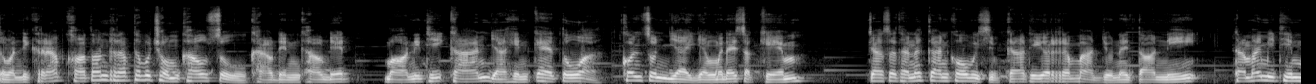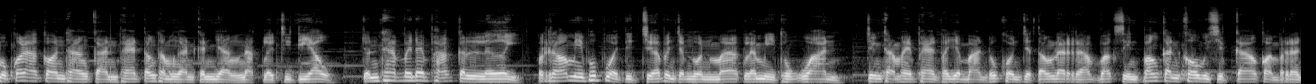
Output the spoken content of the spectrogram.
สวัสดีครับ ขอต้อนรับท่านผู้ชมเข้าสู่ข่าวเด่นข่าวเด็ด หมอนิธิคานอย่าเห็นแก่ตัว คนส่วนใหญ่ยังไม่ได้สักเข็ม จากสถานการณ์โควิด -19 ที่ระบาดอยู่ในตอนนี้ทำให้มีทีมบุคลากรทางการแพทย์ต้องทำงานกันอย่างหนักเลยทีเดียว จนแทบไม่ได้พักกันเลย เพราะมีผู้ป่วยติดเชื้อเป็นจำนวนมากและมีทุกวัน จึงทำให้แพทย์พยาบาลทุกคนจะต้องได้รับวัคซีนป้องกันโควิด -19 ก่อนประ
